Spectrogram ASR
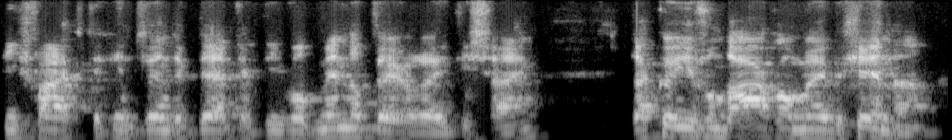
die 50 in 2030 die wat minder theoretisch zijn. Daar kun je vandaag al mee beginnen.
